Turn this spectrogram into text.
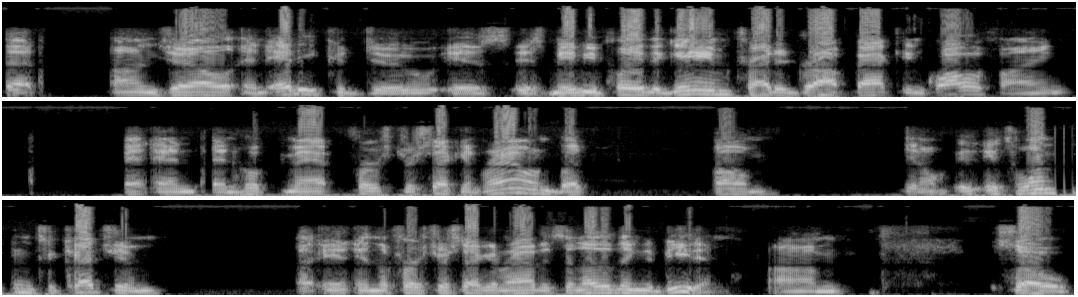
that Angelle and Eddie could do is is maybe play the game, try to drop back in qualifying, and and, hook Matt first or second round. But um, you know, it, it's one thing to catch him uh, in, in, the first or second round; it's another thing to beat him. Um, so,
